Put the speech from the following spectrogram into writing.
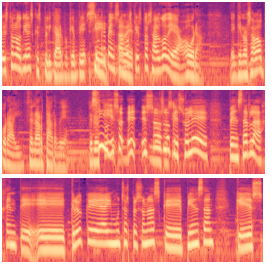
esto lo tienes que explicar, porque siempre pensamos que esto es algo de ahora, de que nos ha dado por ahí, cenar tarde sí, eso, eh, eso es, lo que suele pensar la gente. Eh, creo que hay muchas personas que piensan que es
